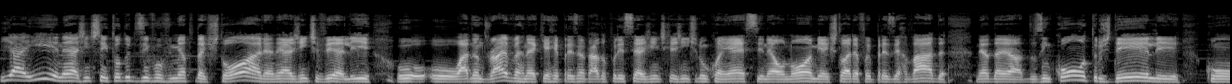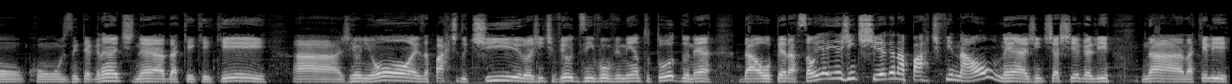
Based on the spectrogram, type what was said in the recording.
E aí, né, a gente tem todo o desenvolvimento da história, né? A gente vê ali o, o Adam Driver, né, que é representado por esse agente que a gente não conhece, né, o nome, a história foi preservada, né, da- dos encontros dele com, com os integrantes, né, da KKK, as reuniões, a parte do tiro, a gente vê o desenvolvimento todo, né, da operação. E aí a gente chega na parte final, né, a gente já chega ali na, naquele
